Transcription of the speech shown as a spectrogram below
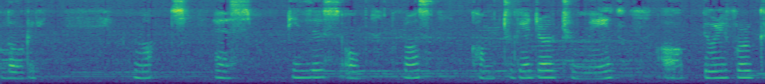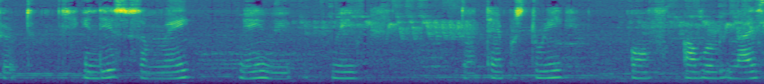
glory much as pieces of cloth come together to make a beautiful quilt. In this some may we weave the tapestry of our lives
